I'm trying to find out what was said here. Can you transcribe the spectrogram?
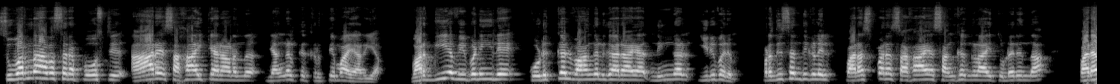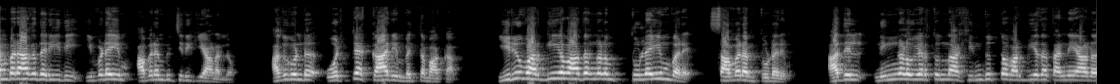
സുവർണാവസര പോസ്റ്റ് ആരെ സഹായിക്കാനാണെന്ന് ഞങ്ങൾക്ക് കൃത്യമായി അറിയാം. വർഗീയ വിപണിയിലെ കൊടുക്കൽ വാങ്ങലുകാരായ നിങ്ങൾ ഇരുവരും പ്രതിസന്ധികളിൽ പരസ്പര സഹായ സംഘങ്ങളായി തുടരുന്ന പരമ്പരാഗത രീതി ഇവിടെയും അവലംബിച്ചിരിക്കുകയാണല്ലോ. അതുകൊണ്ട് ഒറ്റ കാര്യം വ്യക്തമാക്കാം. ഇരു വർഗീയവാദങ്ങളും തുളയും വരെ സമരം തുടരും. അതിൽ നിങ്ങൾ ഉയർത്തുന്ന ഹിന്ദുത്വ വർഗീയത തന്നെയാണ്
